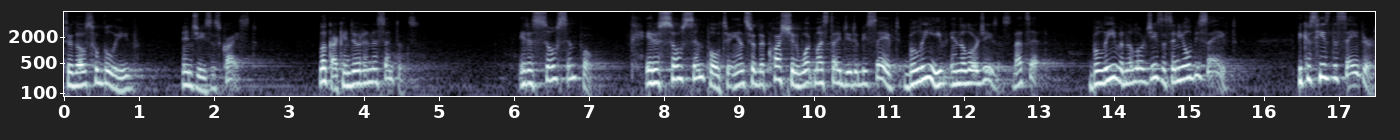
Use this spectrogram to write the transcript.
to those who believe in Jesus Christ. Look, I can do it in a sentence. It is so simple. It is so simple to answer the question, What must I do to be saved? Believe in the Lord Jesus. That's it. Believe in the Lord Jesus, and you'll be saved because He's the Savior.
